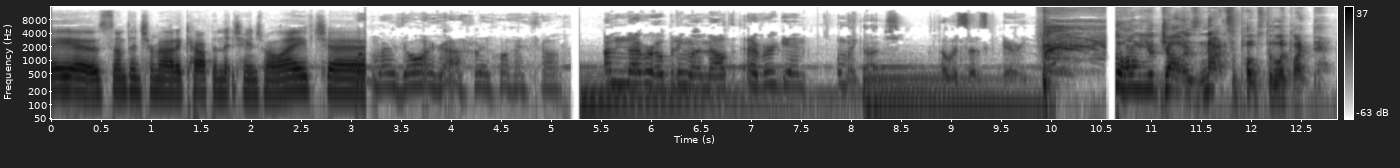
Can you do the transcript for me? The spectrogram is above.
Ayo, something traumatic happened that changed my life. Check. My jaw is actually fucking. I'm never opening my mouth ever again. Oh my gosh, that was so scary. Homie, your jaw is not supposed to look like that.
